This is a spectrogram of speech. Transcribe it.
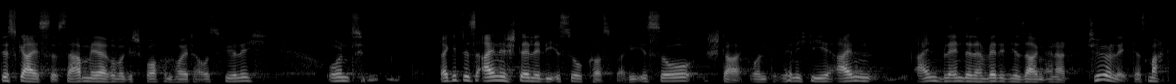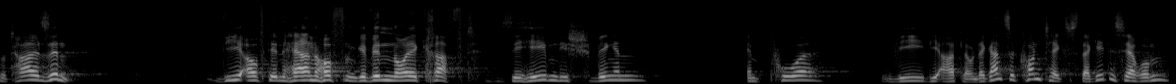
des Geistes. Da haben wir ja darüber gesprochen heute ausführlich. Und da gibt es eine Stelle, die ist so kostbar, die ist so stark. Und wenn ich die ein, einblende, dann werdet ihr sagen, natürlich, das macht total Sinn. Die auf den Herrn hoffen, gewinnen neue Kraft. Sie heben die Schwingen empor wie die Adler. Und der ganze Kontext, da geht es ja rum,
